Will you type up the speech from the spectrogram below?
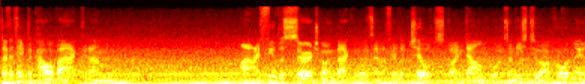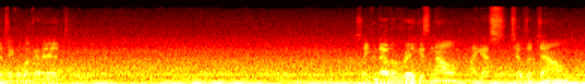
So if I take the power back, um, I, I feel the surge going backwards, and I feel the tilt going downwards, and these two are coordinated. Take a look at it. So even though the rig is now, I guess, tilted down,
